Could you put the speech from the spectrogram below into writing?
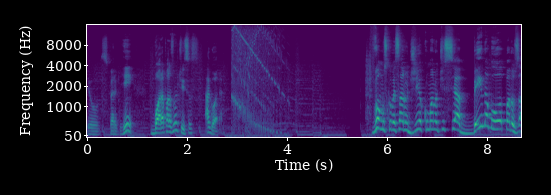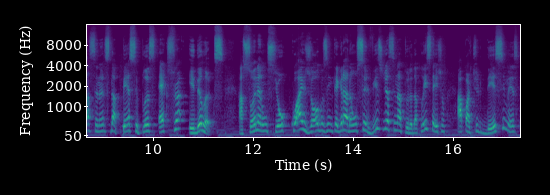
eu espero que ri, bora para as notícias agora. Vamos começar o dia com uma notícia bem da boa para os assinantes da PS Plus Extra e Deluxe. A Sony anunciou quais jogos integrarão o serviço de assinatura da PlayStation a partir desse mês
